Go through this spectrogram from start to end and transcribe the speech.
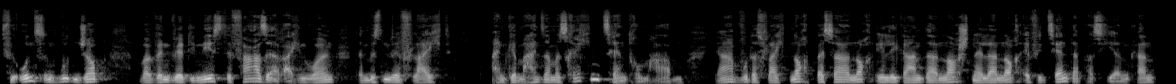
für uns einen guten Job, aber wenn wir die nächste Phase erreichen wollen, dann müssen wir vielleicht ein gemeinsames Rechenzentrum haben, ja, wo das vielleicht noch besser, noch eleganter, noch schneller, noch effizienter passieren kann,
